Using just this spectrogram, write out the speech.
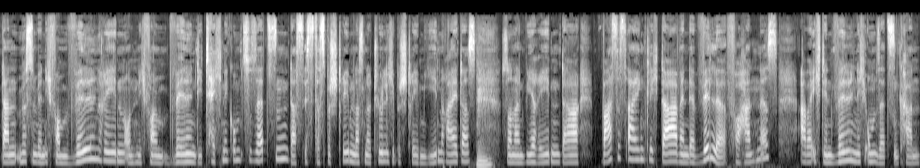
dann müssen wir nicht vom Willen reden und nicht vom Willen, die Technik umzusetzen. Das ist das Bestreben, das natürliche Bestreben jeden Reiters, mhm. sondern wir reden da, was ist eigentlich da, wenn der Wille vorhanden ist, aber ich den Willen nicht umsetzen kann.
